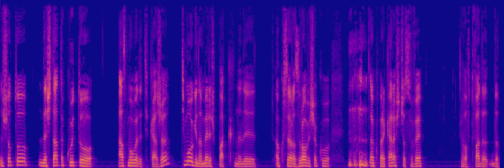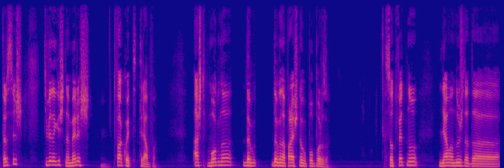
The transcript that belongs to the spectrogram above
Защото нещата, които аз мога да ти кажа, ти мога да ги намериш пак, нали, ако се разровиш, ако, ако прекараш часове в това да, да търсиш, ти винаги ще намериш това, което ти трябва. Аз ще помогна да да го направиш много по-бързо. Съответно, няма нужда да,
